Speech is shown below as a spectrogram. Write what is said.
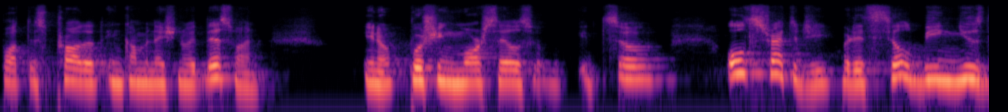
bought this product in combination with this one, you know, pushing more sales. It's so old strategy, but it's still being used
